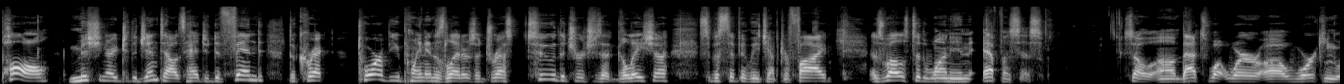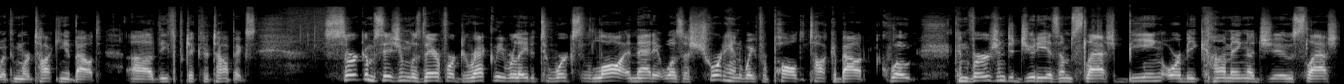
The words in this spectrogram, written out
Paul, missionary to the Gentiles, had to defend the correct Torah viewpoint in his letters addressed to the churches at Galatia, specifically chapter 5, as well as to the one in Ephesus. So uh, that's what we're uh, working with when we're talking about uh, these particular topics. Circumcision was therefore directly related to works of the law in that it was a shorthand way for Paul to talk about, quote, conversion to Judaism slash being or becoming a Jew slash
